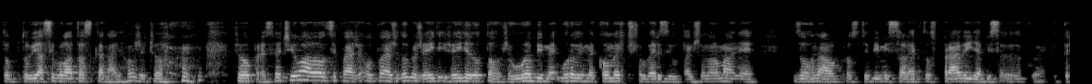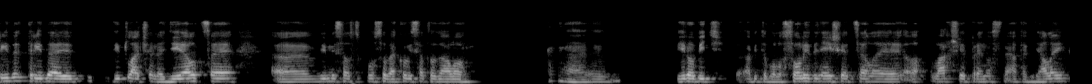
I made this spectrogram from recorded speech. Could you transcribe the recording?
to, to by asi bola otázka na ňo, že čo, čo ho presvedčilo, ale on si povedal, že, povedal, že dobre, že ide, že ide do toho, že urobíme, urobíme komerčnú verziu, takže normálne zohnal, proste vymyslel, jak to spraviť, aby sa ako nejaké 3D, 3D vytlačené dielce, uh, vymyslel spôsob, ako by sa to dalo uh, vyrobiť, aby to bolo solidnejšie celé, ľahšie prenosné a tak ďalej.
